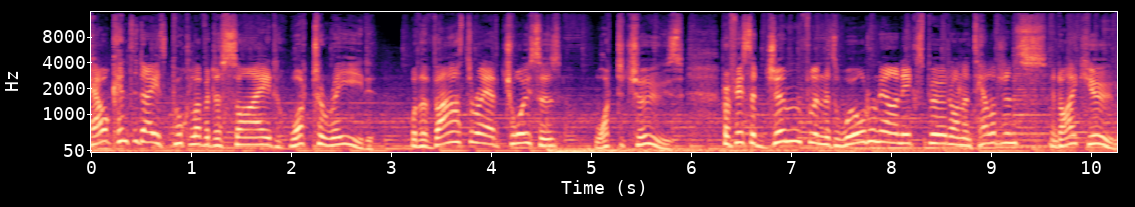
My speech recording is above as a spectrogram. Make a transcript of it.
How can today's book lover decide what to read? With a vast array of choices, what to choose? Professor Jim Flynn is a world renowned expert on intelligence and IQ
